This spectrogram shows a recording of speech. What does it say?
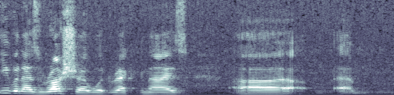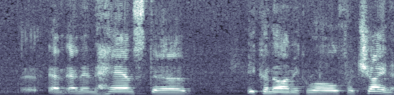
even as Russia would recognize uh, um, an, an, enhanced uh, economic role for China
